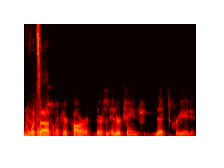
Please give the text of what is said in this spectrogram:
Every what's time up. you swipe your card, there's an interchange that's created,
